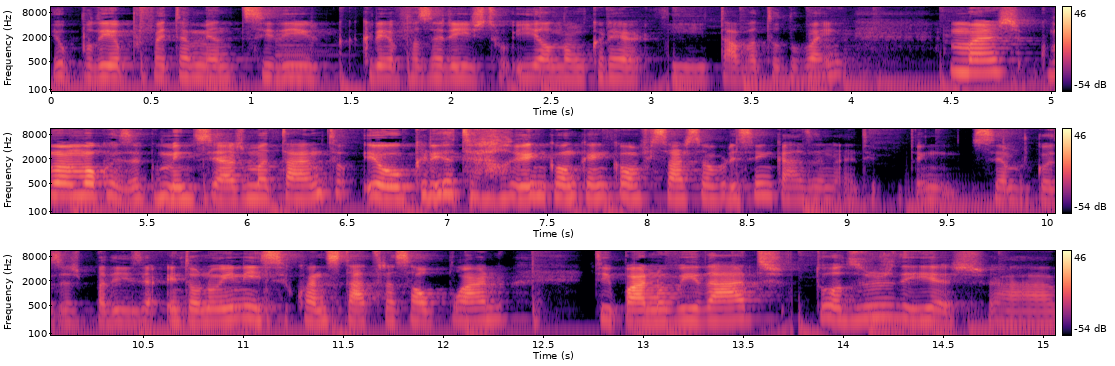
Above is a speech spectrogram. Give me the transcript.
eu podia perfeitamente decidir que queria fazer isto e ele não querer e estava tudo bem, mas como é uma coisa que me entusiasma tanto, eu queria ter alguém com quem conversar sobre isso em casa, né? Tipo, tenho sempre coisas para dizer. Então no início, quando se está a traçar o plano, tipo, há novidades todos os dias, há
